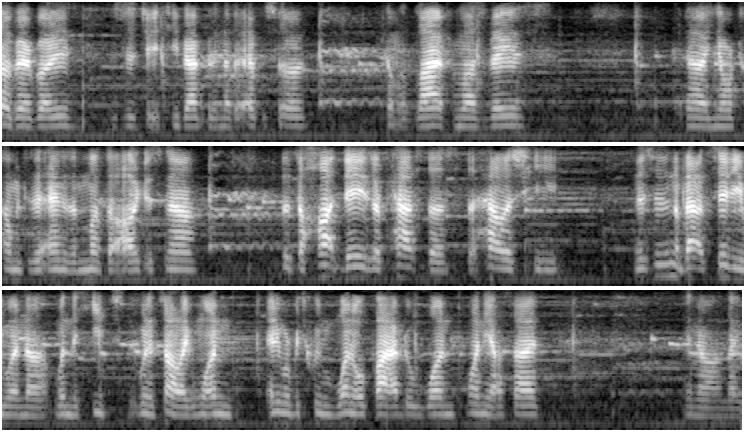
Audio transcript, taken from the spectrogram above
up, everybody? This is JT back with another episode. Coming live from Las Vegas. Uh, you know, we're coming to the end of the month of August now. The, the hot days are past us, the hellish heat. And this isn't a bad city when uh, when the heat's when it's not like one anywhere between 105 to 120 outside. You know, like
